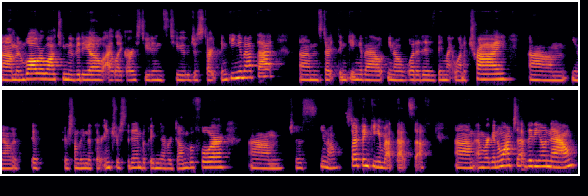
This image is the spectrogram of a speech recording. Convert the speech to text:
Um, and while we're watching the video, I like our students to just start thinking about that um, and start thinking about, you know, what it is they might want to try. Um, you know, if, if there's something that they're interested in, but they've never done before, um, just, you know, start thinking about that stuff. Um, and we're going to watch that video now.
